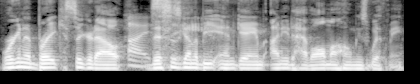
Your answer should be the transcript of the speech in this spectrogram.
we're gonna break sigurd out. I this is gonna be in game i need to have all my homies with me.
